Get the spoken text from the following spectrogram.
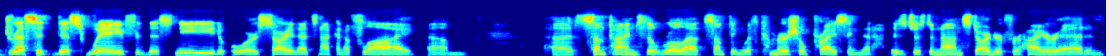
address it this way for this need, or sorry, that's not going to fly. Um, uh, sometimes they'll roll out something with commercial pricing that is just a non-starter for higher ed, and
